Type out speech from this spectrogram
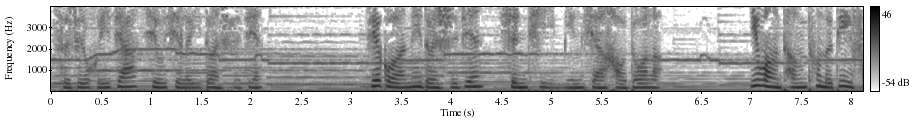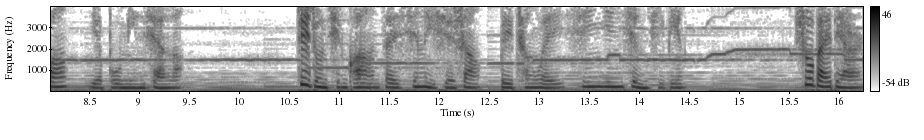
辞职回家休息了一段时间，结果那段时间身体明显好多了。以往疼痛的地方也不明显了。这种情况在心理学上被称为心因性疾病。说白点儿，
